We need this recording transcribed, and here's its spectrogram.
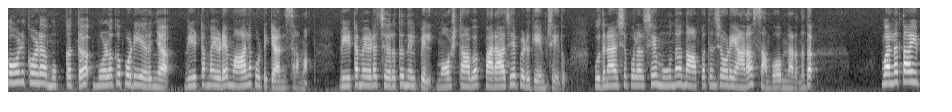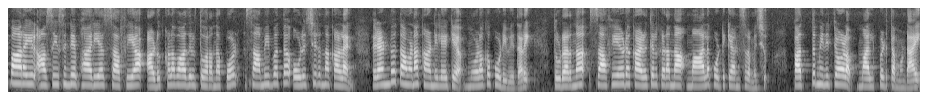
കോഴിക്കോട് മുക്കത്ത് മുളക് പൊടി എറിഞ്ഞ് വീട്ടമ്മയുടെ മാല പൊട്ടിക്കാൻ ശ്രമം. വീട്ടമ്മയുടെ ചെറുത്തുനിൽപ്പിൽ മോഷ്ടാവ് പരാജയപ്പെടുകയും ചെയ്തു. ബുധനാഴ്ച പുലർച്ചെ മൂന്ന് നാൽപ്പത്തഞ്ചോടെയാണ് സംഭവം നടന്നത്. വല്ലത്തായിപ്പാറയിൽ അസീസിന്റെ ഭാര്യ സഫിയ അടുക്കളവാതിൽ തുറന്നപ്പോൾ സമീപത്ത് ഒളിച്ചിരുന്ന കള്ളൻ രണ്ടു തവണ കണ്ണിലേക്ക് മുളക് പൊടി വിതറി. തുടർന്ന് സഫിയയുടെ കഴുത്തിൽ കിടന്ന മാല പൊട്ടിക്കാൻ ശ്രമിച്ചു. പത്ത് മിനിറ്റോളം മൽപിടുത്തമുണ്ടായി.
